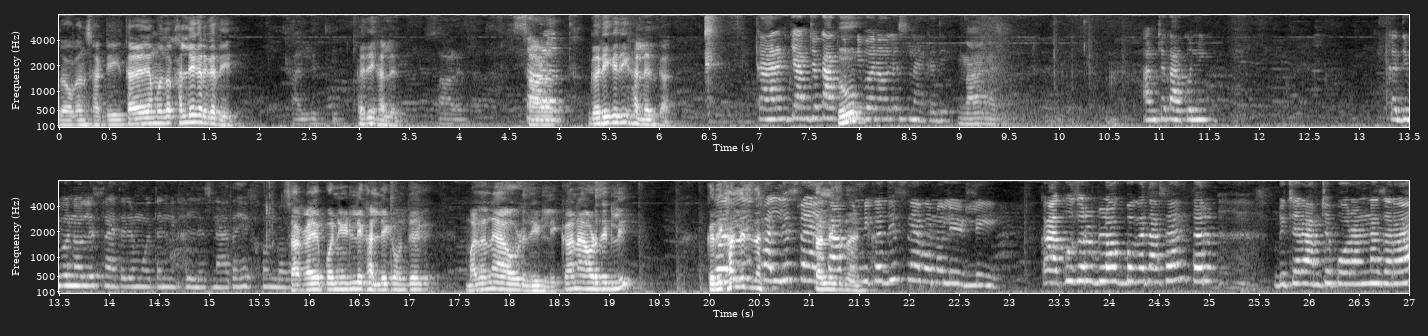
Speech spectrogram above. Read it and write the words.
दोघांसाठी. मोदक खाल्ले का कधी? कधी खाल्लेत? साळत. घरी कधी खाल्लेत का? कारण की आमच्या काकूंनी बनवलेच नाही कधी. नाही नाही. आमच्या काकूंनी कधी बनवलेच नाही त्याच्यामुळे त्यांनी खाल्लेच नाही. आता हे खाऊन बघा. सकाळी पण इडली खाल्ली का म्हणते? मला नाही आवडत इडली. का नाही आवडत इडली? कधी खाल्लीच नाही? खाल्लीच नाही. खाल्लीच काकूंनी नाही. कधीच नाही बनवली इडली. काकू जर ब्लॉग बघत असेल तर बिचारा आमच्या पोरांना जरा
